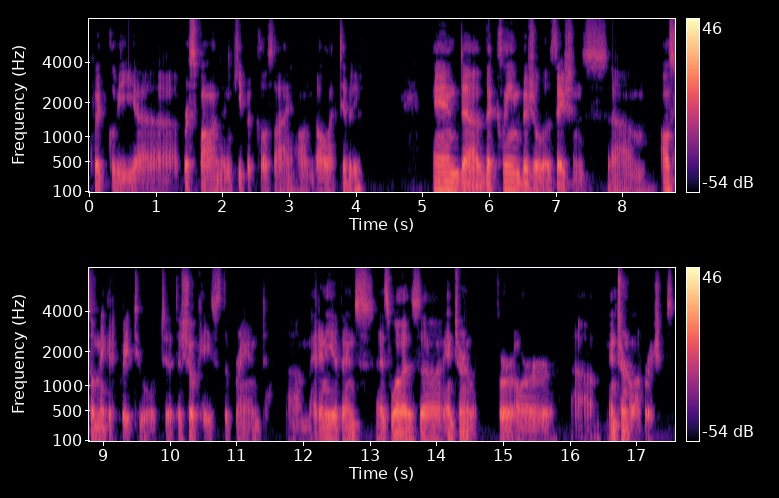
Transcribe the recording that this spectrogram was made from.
quickly uh, respond and keep a close eye on all activity. And uh, the clean visualizations um, also make it a great tool to, to showcase the brand um, at any events as well as uh, internally for our um, internal operations.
